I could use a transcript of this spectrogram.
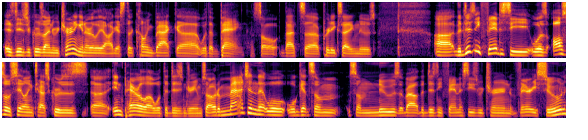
is Disney Cruise Line returning in early August, they're coming back uh, with a bang. So, that's uh, pretty exciting news. Uh, the Disney Fantasy was also sailing test cruises uh, in parallel with the Disney Dream, so I would imagine that we'll we'll get some some news about the Disney Fantasy's return very soon.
